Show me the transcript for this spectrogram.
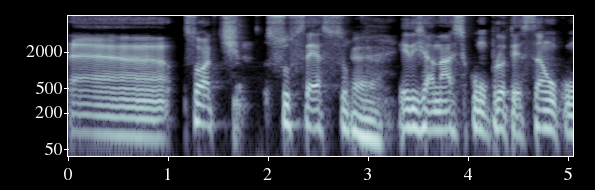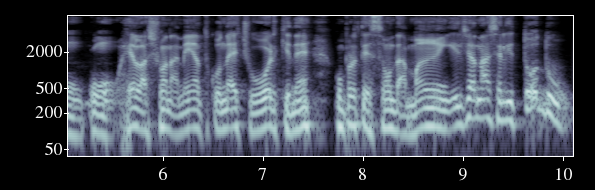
é, sorte, sucesso, É. ele já nasce com proteção, com, com relacionamento, com network, né? Com proteção da mãe. Ele já nasce ali todo,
